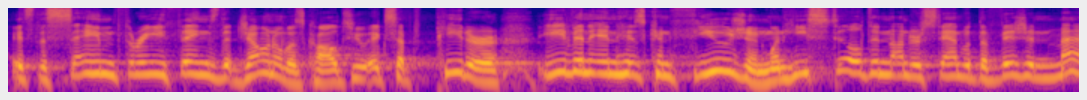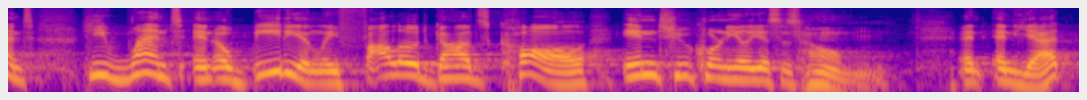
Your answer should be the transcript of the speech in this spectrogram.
It's the same three things that Jonah was called to, except Peter, even in his confusion, when he still didn't understand what the vision meant, he went and obediently followed God's call into Cornelius' home. And, and yet,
